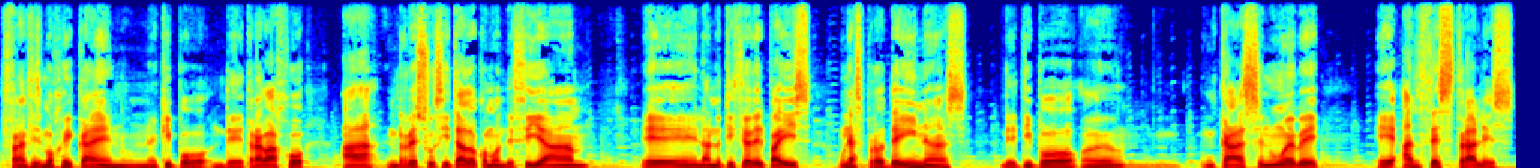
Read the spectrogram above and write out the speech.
Francis Mojica, en un equipo de trabajo, ha resucitado, como decía eh, la noticia del país, unas proteínas de tipo eh, Cas9 ancestrales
